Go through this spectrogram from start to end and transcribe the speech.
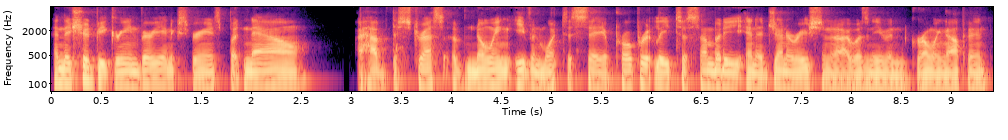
and they should be green, very inexperienced. But now I have the stress of knowing even what to say appropriately to somebody in a generation that I wasn't even growing up in.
